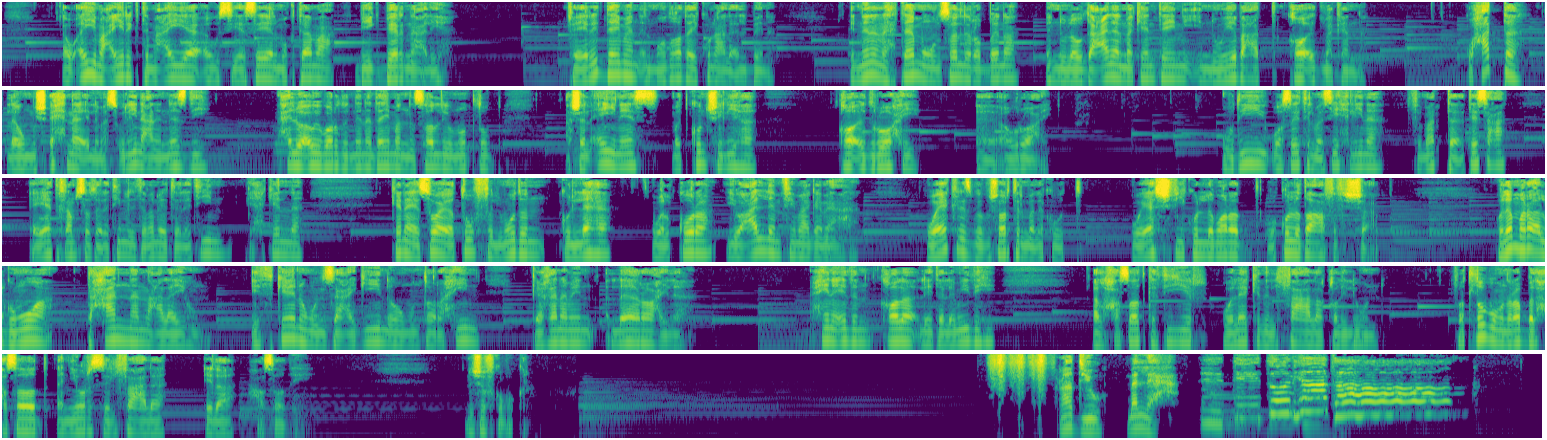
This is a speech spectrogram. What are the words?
أو أي معايير اجتماعية أو سياسية المجتمع بيجبرنا عليها. فياريت دايما الموضوع ده يكون على قلبنا إننا نهتم ونصلي ربنا إنه لو دعانا المكان تاني إنه يبعت قائد مكاننا. وحتى لو مش إحنا اللي مسؤولين عن الناس دي حلو قوي برضو إننا دايما نصلي ونطلب عشان أي ناس ما تكونش ليها قائد روحي آه، أو راعي. ودي وصية المسيح لينا في متى تسعة آيات 35 ل 38 بيحكي لنا كان يسوع يطوف في المدن كلها والقرى يعلم في مجامعها ويكرز ببشارة الملكوت ويشفي كل مرض وكل ضعف في الشعب. ولما رأى الجموع تحنن عليهم إذ كانوا منزعجين ومنطرحين كغنم لا راعي لها. حينئذ قال لتلاميذه الحصاد كثير ولكن الفعل قليلون. فاطلبوا من رب الحصاد أن يرسل فعل إلى حصاده. نشوفكم بكرة. راديو ملاح. تا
